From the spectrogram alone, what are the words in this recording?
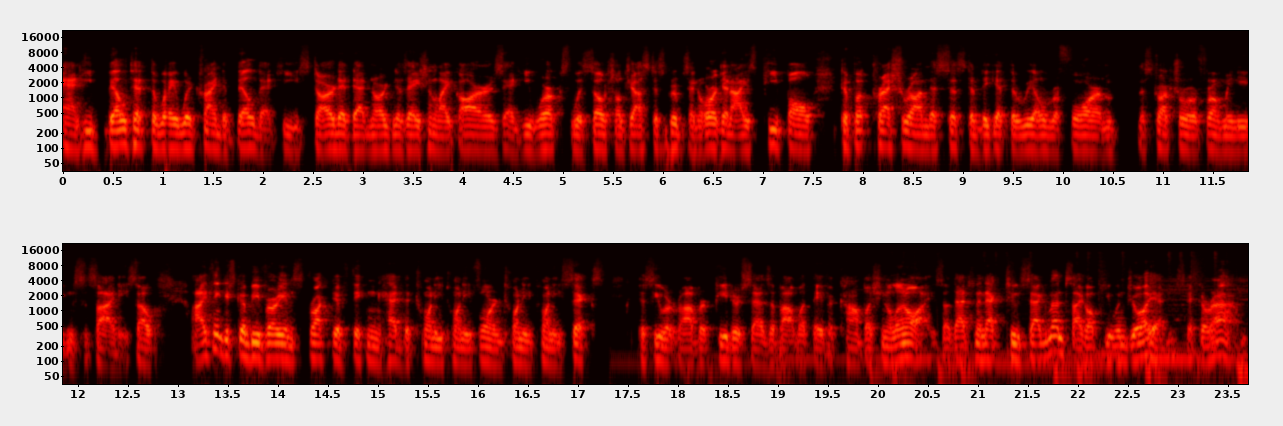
and he built it the way we're trying to build it. He started at an organization like ours, and he works with social justice groups and organized people to put pressure on the system to get the real reform, the structural reform we need in society. So I think it's going to be very instructive thinking ahead to 2024 and 2026 to see what Robert Peters says about what they've accomplished in Illinois. So that's the next two segments. I hope you enjoy it and stick around.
